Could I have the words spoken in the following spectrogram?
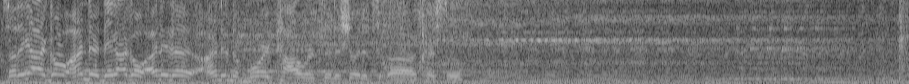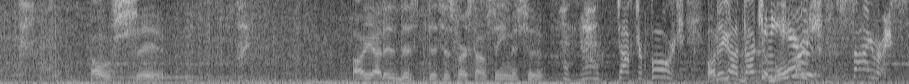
So they gotta go under. They gotta go under the under the Borg tower to destroy the uh, crystal. Oh shit. Oh yeah, this this this is first time seeing this shit. Oh no, Dr. Borg! Oh, they got Dr. Can you hear Borg? me? Cyrus!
